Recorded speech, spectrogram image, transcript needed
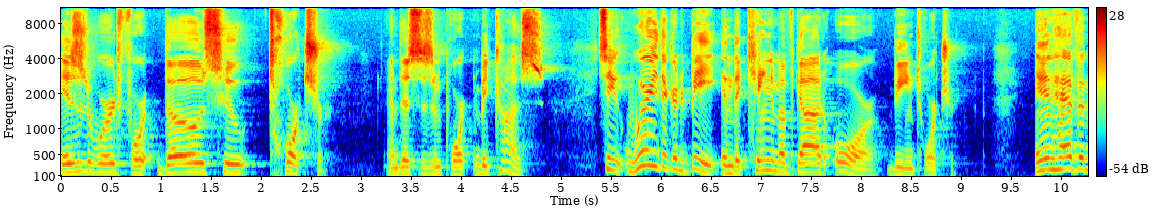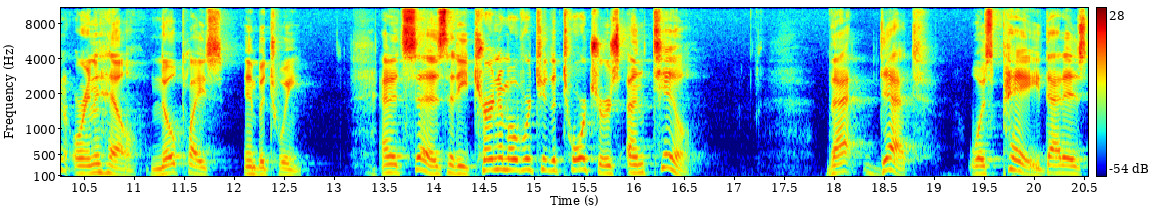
it is a word for those who torture. And this is important because, see, we're either going to be in the kingdom of God or being tortured. In heaven or in hell, no place in between. And it says that he turned him over to the torturers until that debt was paid. That is,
